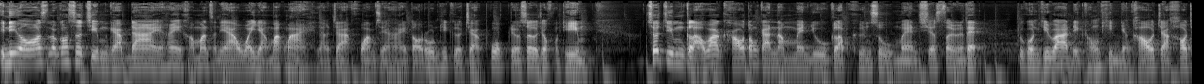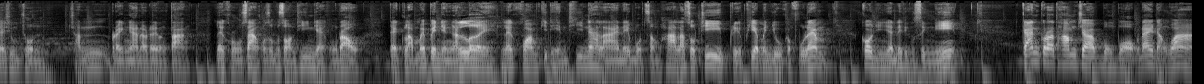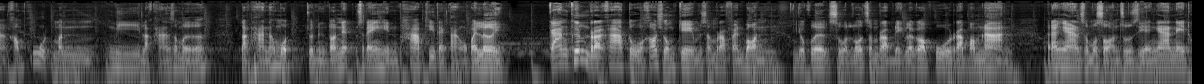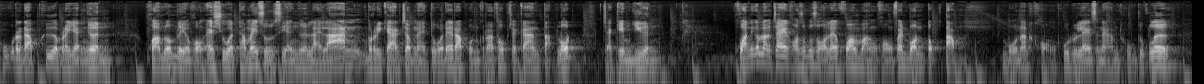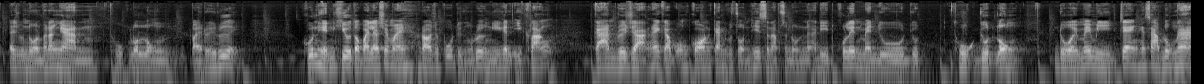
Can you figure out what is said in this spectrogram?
อินิออสแล้วก็เซอร์จิมครับได้ให้คำมั่นสัญญาไว้อย่างมากมาย หลังจากความเสียหายต่อรุ่นที่เกิดจากพวกเดลเซอร์เจ้าของทีม เซอร์จิมกล่าวว่าเขาต้องการนำแมนยูกลับคืนสู่แมนเชสเตอร์ยูไนเต็ดทุกคนคิดว่าเด็กท้องถิ่นอย่างเขาจะเข้าใจชุมชน ชั้นรายงานอะไรต่างๆ และโครงสร้างของสโมสรที่ยิ่งใหญ่ของเรา แต่กลับไม่เป็นอย่างนั้นเลย และความคิดเห็นที่น่าลายในบทสัมภาษณ์ล่าสุดที่เปรียบเทียบแมนยูกับฟูลแลมก็ยืนยันได้ถึงสิ่งนี้ การกระทำจะบ่งบอกได้ดังว่าคำพูดมันมีหลักฐานเสมอ หลักฐานทั้งหมดจนถึงตอนนี้แสดงเห็นภาพที่แตกต่างออกไปเลยการขึ้นราคาตั๋วเข้าชมเกมสำหรับแฟนบอล ยกเลิกส่วนลดสำหรับเด็กแล้วก็ผู้รับบำนาญ พนักงานสโมสรสูญเสียงานในทุกระดับเพื่อประหยัดเงิน ความล้มเหลวของแอชวดทำให้สูญเสียเงินหลายล้าน บริการจำหน่ายตั๋วได้รับผลกระทบจากการตัดลดจากเกมเยือน ขวัญกำลังใจของสโมสรและความหวังของแฟนบอลตกต่ำโบนัสของผู้ดูแลสนามถูกยกเลิก และจำนวนพนักงานถูกลดลงไปเรื่อยๆ คุณเห็นคิวต่อไปแล้วใช่ไหม เราจะพูดถึงเรื่องนี้กันอีกครั้งการบริจาคให้กับองค์กรการกุศลที่สนับสนุนอดีตผู้เล่นแมนยูหยุดถูกหยุดลง โดยไม่มีแจ้งให้ทราบล่วงหน้า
